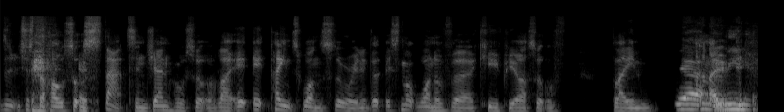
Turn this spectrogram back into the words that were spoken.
just the whole sort of stats in general, sort of like it, it paints one story, and it, it's not one of uh, QPR sort of playing. I Yeah, don't know. I mean,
